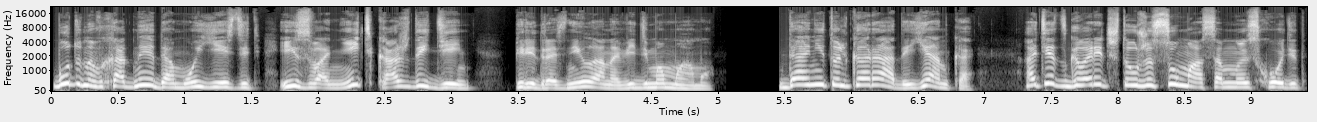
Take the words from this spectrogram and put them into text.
Буду на выходные домой ездить и звонить каждый день», — передразнила она, видимо, маму. «Да они только рады, Янка. Отец говорит, что уже с ума со мной сходит,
